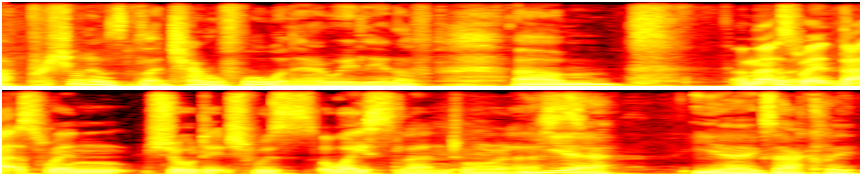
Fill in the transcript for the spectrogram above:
I'm pretty sure there was like Channel Four were there. Weirdly enough. Um, and that's but, when that's when Shoreditch was a wasteland, more or less. Yeah, yeah, exactly.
